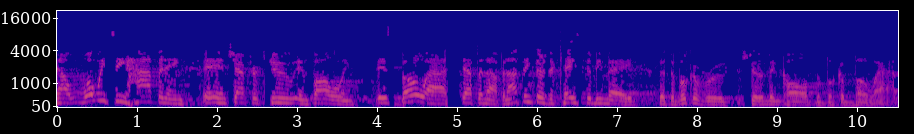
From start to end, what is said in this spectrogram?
Now, what we see happening in chapter 2 and following is Boaz stepping up. And I think there's a case to be made that the book of Ruth should have been called the book of Boaz.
